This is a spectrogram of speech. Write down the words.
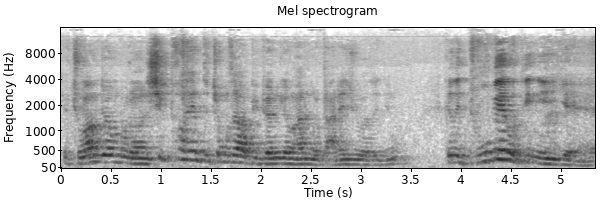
그 중앙정부는 10% 총사업비 변경하는 것도 안 해주거든요. 근데 두 배로 뛰니 이게.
